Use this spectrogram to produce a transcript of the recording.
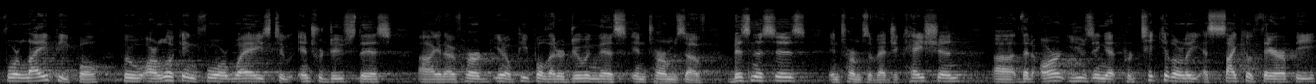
for lay people who are looking for ways to introduce this. Uh, and I've heard you know, people that are doing this in terms of businesses, in terms of education, uh, that aren't using it particularly as psychotherapy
